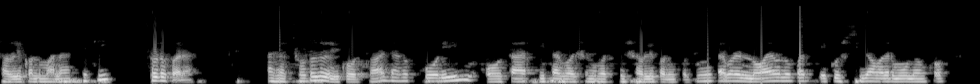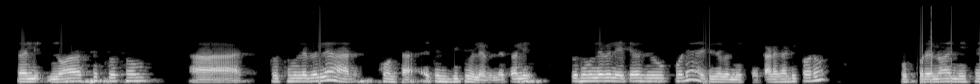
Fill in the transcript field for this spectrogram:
সরলীকরণ মানে হচ্ছে কি? ছোট করা। আচ্ছা ছোট যদি করতে হয়। দেখো, করিম ও তার পিতার বয়সের অনুপাতকে সরলীকরণ করতে হবে তার মানে নয় অনুপাত একুশ ছিল আমাদের মূল অঙ্ক। তাহলে নয় হচ্ছে প্রথম, আর প্রথম লেভেলে আর কোনটা? এটা দ্বিতীয় লেভেলে তাহলে প্রথম লেভেলে এটা হচ্ছে উপরে, আর এটা যাবে নিচে। কাটাকাটি করো। উপরে নয়, নিচে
